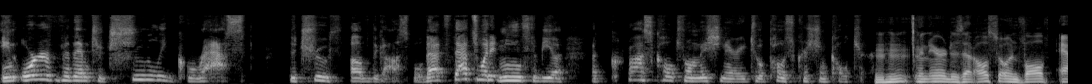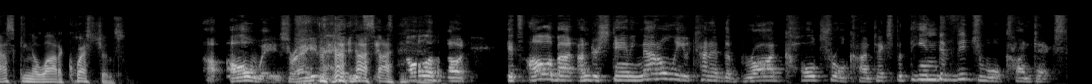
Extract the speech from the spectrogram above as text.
in order for them to truly grasp the truth of the gospel. That's that's what it means to be a, a cross-cultural missionary to a post-Christian culture. Mm-hmm. And Aaron, does that also involve asking a lot of questions? Uh, always, right? it's, it's all about it's all about understanding not only kind of the broad cultural context, but the individual context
